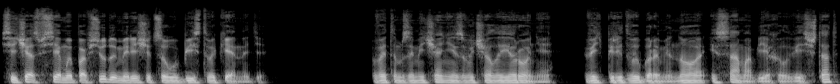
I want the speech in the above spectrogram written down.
«Сейчас всем и повсюду мерещится убийство Кеннеди. В этом замечании звучала ирония, ведь перед выборами Ноа и сам объехал весь штат,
